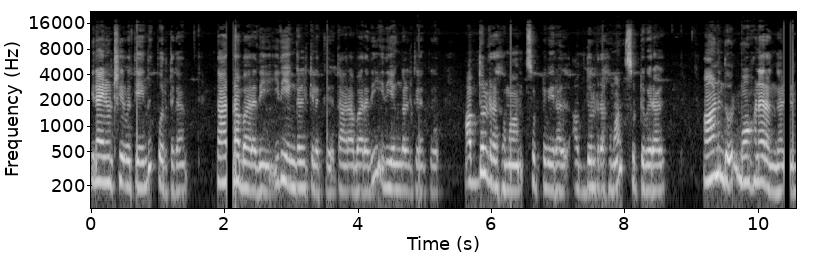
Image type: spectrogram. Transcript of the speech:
வினாய் நூற்றி இருபத்தி ஐந்து பொறுத்துக. தாராபாரதி இது எங்கள் கிழக்கு. தாராபாரதி இது எங்கள் கிழக்கு. அப்துல் ரஹ்மான் சுட்டுவிரல் அப்துல் ரஹ்மான் சுட்டுவிரல் ஆனந்தூர் மோகனரங்கன்.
